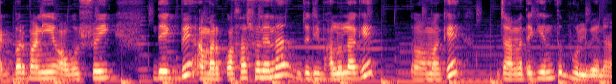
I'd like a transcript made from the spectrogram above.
একবার বানিয়ে অবশ্যই দেখবে, আমার কথা শোনে না, যদি ভালো লাগে তো আমাকে জানাতে কিন্তু ভুলবে না।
